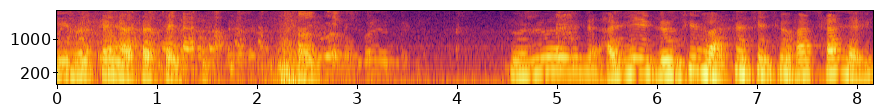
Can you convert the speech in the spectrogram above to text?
ही गोष्ट नाकारता उजवळ हल्ली दोन तीन भाषणं त्यांची फार छान झाली.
